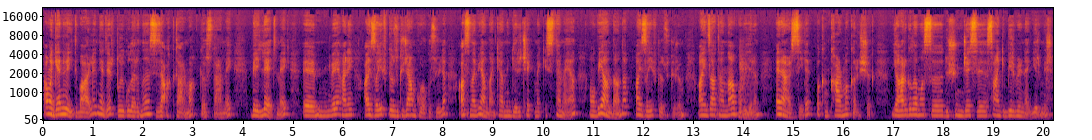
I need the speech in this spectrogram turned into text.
Ama genel itibariyle nedir? Duygularını size aktarmak, göstermek belli etmek e, ve hani ay zayıf gözükeceğim korkusuyla aslında bir yandan kendini geri çekmek istemeyen ama bir yandan da ay zayıf gözükürüm, ay zaten ne yapabilirim enerjisiyle bakın karma karışık yargılaması, düşüncesi sanki birbirine girmiş,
